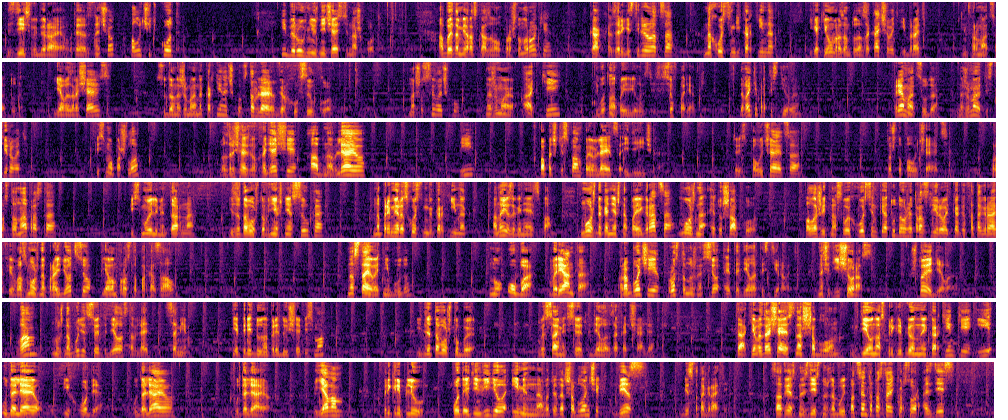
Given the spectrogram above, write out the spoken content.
Здесь выбираю вот этот значок «Получить код». И беру в нижней части наш код. Об этом я рассказывал в прошлом уроке. Как зарегистрироваться на хостинге картинок и каким образом туда закачивать и брать информацию оттуда. Я возвращаюсь Сюда нажимаю на картиночку, вставляю вверху в ссылку нашу ссылочку, нажимаю ОК, и вот она появилась здесь. Все в порядке. Давайте протестируем. Прямо отсюда нажимаю тестировать. Письмо пошло. Возвращаюсь во входящие, обновляю. И в папочке спам появляется единичка. То есть получается то, что получается. Просто-напросто письмо элементарно из-за того, что внешняя ссылка, например, из хостинга картинок, она ее загоняет в спам. Можно, конечно, поиграться, можно эту шапку положить на свой хостинг и оттуда уже транслировать, как и фотографию. Возможно, пройдет все, я вам просто показал. Настаивать не буду. Но оба варианта рабочие, просто нужно все это дело тестировать. Значит, еще раз, что я делаю? Вам нужно будет все это дело вставлять самим. Я перейду на предыдущее письмо. И для того, чтобы вы сами все это дело закачали. Так, я возвращаюсь в наш шаблон, где у нас прикрепленные картинки, и удаляю их обе. Удаляю, удаляю. Я вам прикреплю под этим видео именно вот этот шаблончик без, без фотографий. Соответственно, здесь нужно будет по центру поставить курсор, а здесь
